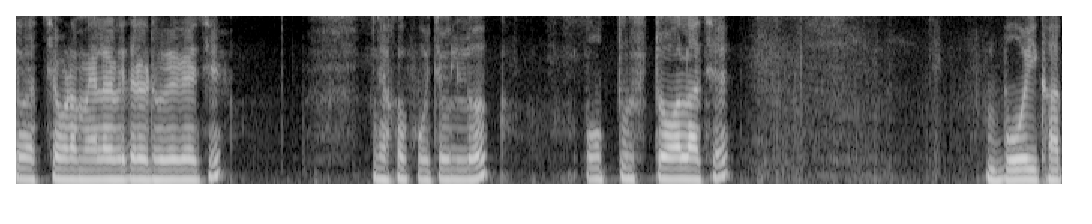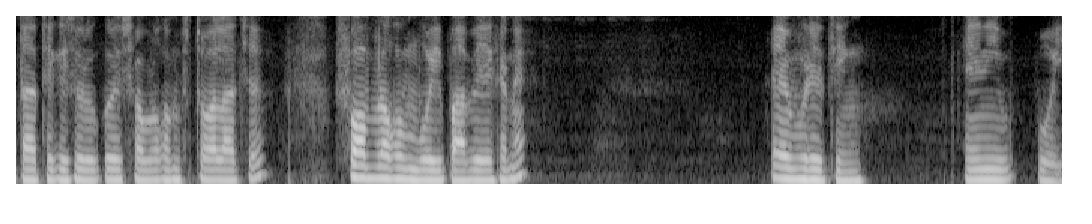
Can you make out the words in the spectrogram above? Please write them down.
দেখতে পাচ্ছ আমরা মেলার ভিতরে ঢুকে গেছি। দেখো প্রচুর লোক, প্রচুর স্টল আছে। বই খাতা থেকে শুরু করে সব রকম স্টল আছে। সব রকম বই পাবে এখানে। এভরিথিং এনি বই।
